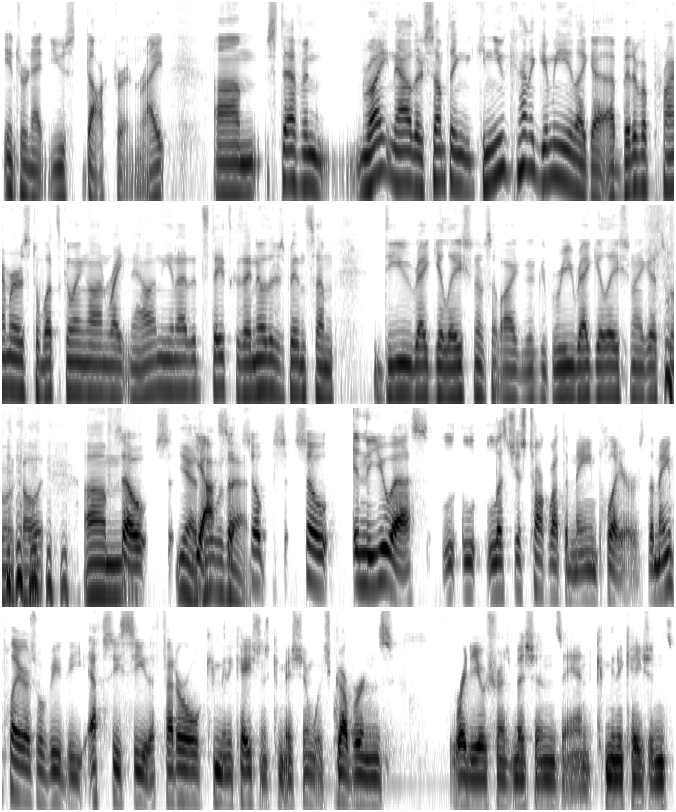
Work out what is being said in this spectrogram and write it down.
internet use doctrine, right? Um, Stephan, right now there's something. Can you kind of give me like a, a bit of a primer as to what's going on right now in the United States? Because I know there's been some deregulation of some, or re-regulation, I guess we want to call it. Um, So, so Yeah, so yeah. what was so, that? so, so in the U.S., l- let's just talk about the main players. The main players will be the FCC, the Federal Communications Commission, which governs radio transmissions and communications,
